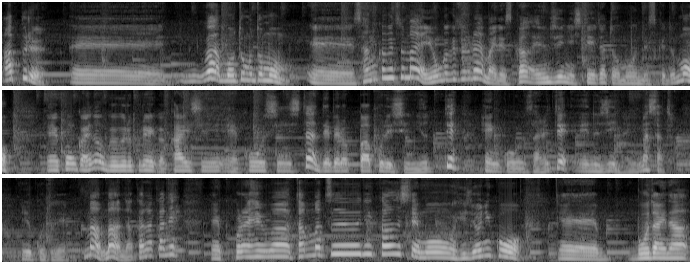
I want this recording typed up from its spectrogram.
Apple えー、はもともともう、えー、3ヶ月前4ヶ月ぐらい前ですか NG にしていたと思うんですけども、えー、今回の Google プレイが開始、えー、更新したデベロッパーポリシーによって変更されて NG になりましたということでまあまあなかなかね、えー、ここら辺は端末に関しても非常にこう、えー、膨大な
